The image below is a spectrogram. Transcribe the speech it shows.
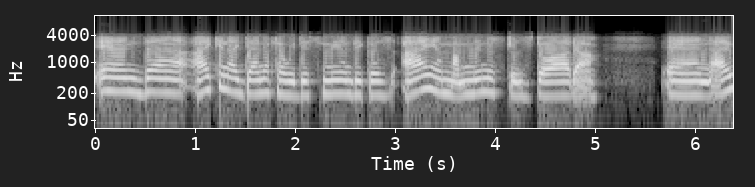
And uh, I can identify with this man because I am a minister's daughter. And I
